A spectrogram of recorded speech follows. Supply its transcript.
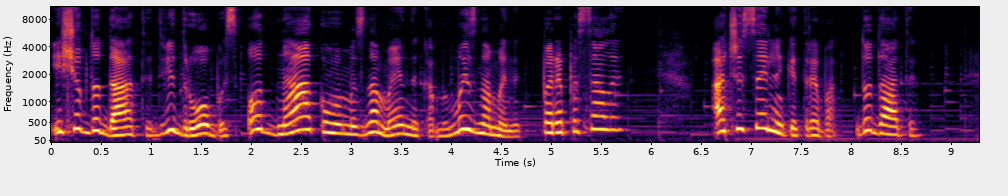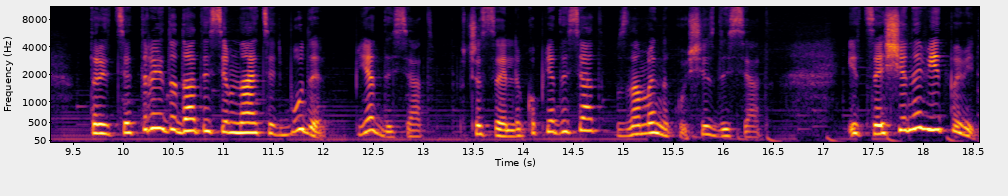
І щоб додати дві дроби з однаковими знаменниками, ми знаменник переписали, а чисельники треба додати. 33 додати 17 буде 50. В чисельнику 50, в знаменнику 60. І це ще не відповідь.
